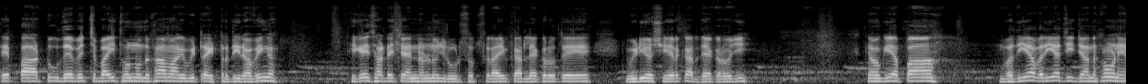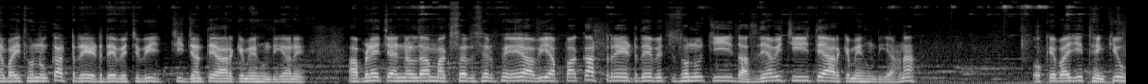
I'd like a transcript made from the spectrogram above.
ਤੇ ਪਾਰਟ 2 ਦੇ ਵਿੱਚ ਬਾਈ ਤੁਹਾਨੂੰ ਦਿਖਾਵਾਂਗੇ ਵੀ ਟਰੈਕਟਰ ਦੀ ਰਵਿੰਗ ਠੀਕ ਹੈ ਜੀ, ਸਾਡੇ ਚੈਨਲ ਨੂੰ ਜਰੂਰ ਸਬਸਕ੍ਰਾਈਬ ਕਰ ਲਿਆ ਕਰੋ ਤੇ ਵੀਡੀਓ ਸ਼ੇਅਰ ਕਰ ਦਿਆ ਕਰੋ ਜੀ। ਕਿਉਂਕਿ ਆਪਾਂ ਵਧੀਆ ਵਧੀਆ ਚੀਜ਼ਾਂ ਦਿਖਾਉਣੇ ਆ ਬਾਈ, ਤੁਹਾਨੂੰ ਘੱਟ ਰੇਟ ਦੇ ਵਿੱਚ ਵੀ ਚੀਜ਼ਾਂ ਤਿਆਰ ਕਿਵੇਂ ਹੁੰਦੀਆਂ ਨੇ। ਆਪਣੇ ਚੈਨਲ ਦਾ ਮਕਸਦ ਸਿਰਫ ਇਹ ਆ ਵੀ ਆਪਾਂ ਘੱਟ ਰੇਟ ਦੇ ਵਿੱਚ ਤੁਹਾਨੂੰ ਚੀਜ਼ ਦੱਸਦੇ ਆ ਵੀ ਚੀਜ਼ ਤਿਆਰ ਕਿਵੇਂ ਹੁੰਦੀ ਆ, ਹਨਾ? ਓਕੇ ਬਾਈ ਜੀ ਥੈਂਕ ਯੂ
